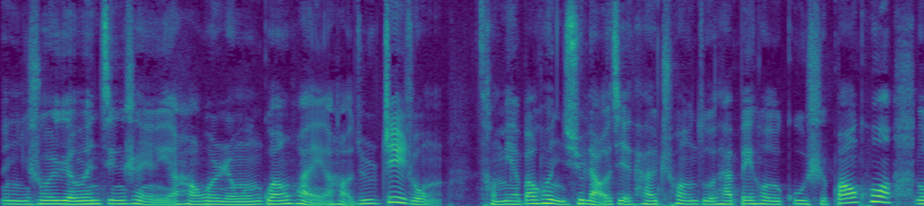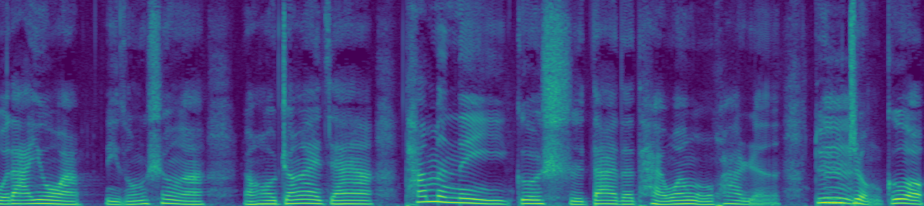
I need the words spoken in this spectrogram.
你说人文精神也好，或者人文关怀也好，就是这种懂。层面。包括你去了解他的创作，他背后的故事，包括罗大佑啊、李宗盛啊，然后张艾嘉呀、他们那一个时代的台湾文化人，对于嗯整个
